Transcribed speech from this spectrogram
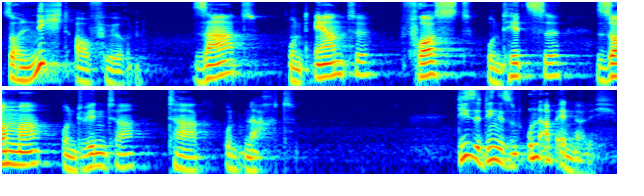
sollen nicht aufhören, Saat und Ernte, Frost und Hitze, Sommer und Winter, Tag und Nacht. Diese Dinge sind unabänderlich.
